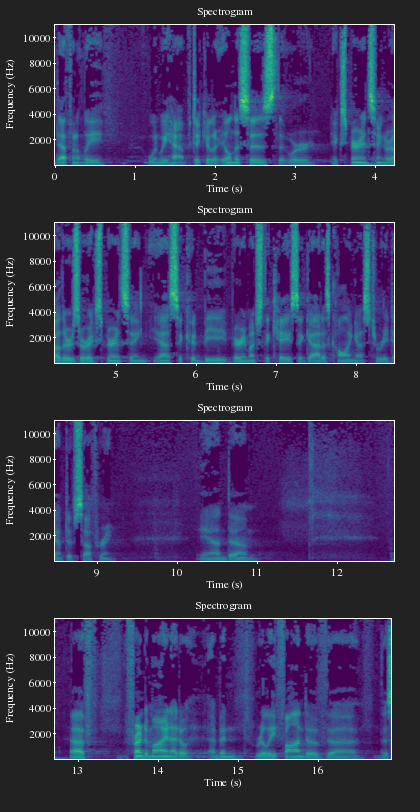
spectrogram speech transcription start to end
definitely when we have particular illnesses that we're experiencing or others are experiencing, yes, it could be very much the case that God is calling us to redemptive suffering. And um, a friend of mine, I don't, I've been really fond of uh, this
